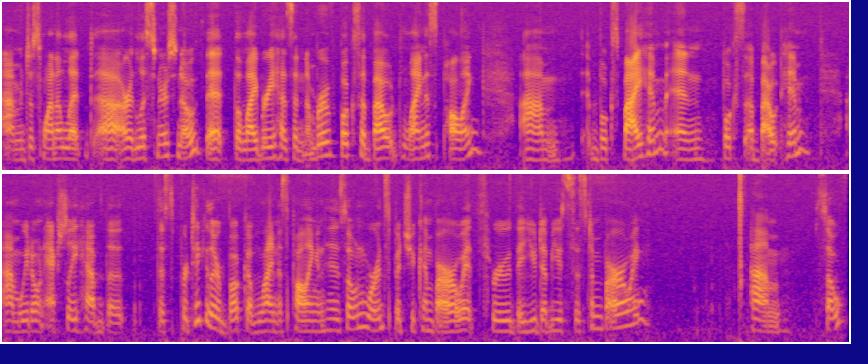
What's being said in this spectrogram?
I um, just want to let uh, our listeners know that the library has a number of books about Linus Pauling, um, books by him and books about him. Um, we don't actually have the this particular book of Linus Pauling in his own words, but you can borrow it through the UW system borrowing. Um, so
